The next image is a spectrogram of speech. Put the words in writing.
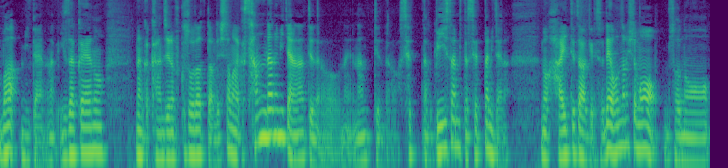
和みたいななんか居酒屋のなんか感じの服装だったんで下もなんかサンダルみたいななんて言うんだろうねなんて言うんだろうセなんか B さんみたいなセッタみたいなの履いてたわけですよ。で女の人もその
